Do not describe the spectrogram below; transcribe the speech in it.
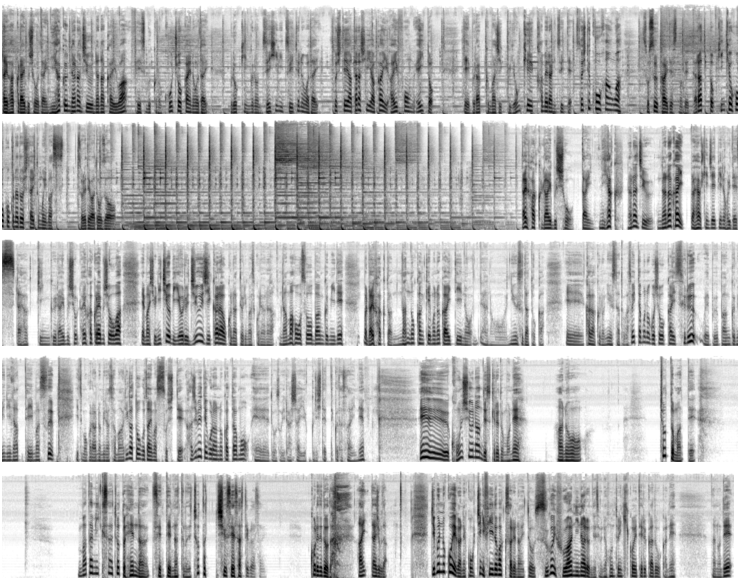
ライフハックライブショー第277回は Facebook の公聴会の話題、ブロッキングの是非についての話題、そして新しい赤い iPhone8、えーブラックマジック 4K カメラについて、そして後半は素数回ですので、だらっと近況報告などをしたいと思います。それではどうぞ。ライフハックライブショー第277回ライフハッキング JP の堀です。ライフハッキングライブショー、ライフハックライブショーは毎週日曜日夜10時から行っております。これはな生放送番組で、まあ、ライフハックとは何の関係もなく IT のあのニュースだとか、えー科学のニュースだとか、そういったものをご紹介するウェブ番組になっています。いつもご覧の皆様ありがとうございます。そして初めてご覧の方も、えーどうぞいらっしゃい。ゆっくりしてってくださいね。えー今週なんですけれどもね、あの、ちょっと待って。またミキサーちょっと変な設定になったので、ちょっと修正させてください。これでどうだ？はい、大丈夫だ。自分の声がね、こっちにフィードバックされないと、すごい不安になるんですよね。本当に聞こえてるかどうかね。なので、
